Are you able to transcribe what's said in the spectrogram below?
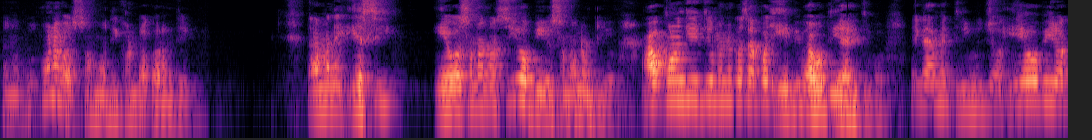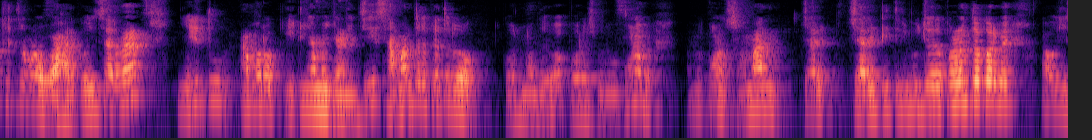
ସେମାନଙ୍କୁ କ'ଣ ହେବ ସମ୍ମତି ଖଣ୍ଡ କରନ୍ତି ତାମାନେ ଏସି ଏ ଓ ସମାନ ସିଓ ବି ଓ ସମାନ ଡିଓ ଆଉ କ'ଣ ଦିଆହେଇଥିବ ମାନଙ୍କ ସପୋଜ୍ ଏ ବି ବାହୁ ଦିଆହେଇଥିବ ହେଲେ ଆମେ ତ୍ରିଭୁଜ ଏ ଓ ବି ର କ୍ଷେତ୍ରଫଳ ବାହାର କରିସାରିବା ଯେହେତୁ ଆମର ଏଠି ଆମେ ଜାଣିଛେ ସାମାନ୍ତର କ୍ଷେତ୍ରର কর্ণদেব পরস্পরକୁ କ'ଣ ହେବ ଆମେ କ'ଣ ସମାନ ଚାରି ଚାରିଟି ତ୍ରିଭୁଜରେ ପରିଣତ କରିବେ ଆଉ ଏ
